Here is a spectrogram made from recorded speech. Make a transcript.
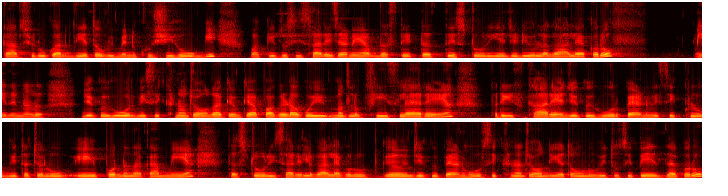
ਕਾਰ ਸ਼ੁਰੂ ਕਰਦੀ ਹੈ ਤਾਂ ਉਹ ਵੀ ਮੈਨੂੰ ਖੁਸ਼ੀ ਹੋਊਗੀ। ਬਾਕੀ ਤੁਸੀਂ ਸਾਰੇ ਜਾਣੇ ਆਪਦਾ ਸਟੇਟਸ ਤੇ ਸਟੋਰੀ ਹੈ ਜਿਹੜੀ ਉਹ ਲਗਾ ਲਿਆ ਕਰੋ। ਇਹਦੇ ਨਾਲ ਜੇ ਕੋਈ ਹੋਰ ਵੀ ਸਿੱਖਣਾ ਚਾਹੁੰਦਾ, ਕਿਉਂਕਿ ਆਪਾਂ ਕਿਹੜਾ ਕੋਈ ਮਤਲਬ ਫੀਸ ਲੈ ਰਹੇ ਆ ਫਰੀ ਸਿਖਾ ਰਹੇ ਹਾਂ, ਜੇ ਕੋਈ ਹੋਰ ਭੈਣ ਵੀ ਸਿੱਖ ਲੂਗੀ ਤਾਂ ਚਲੋ ਇਹ ਪੁੰਨ ਦਾ ਕੰਮ ਹੀ ਹੈ ਤਾਂ ਸਟੋਰੀ ਸਾਰੀ ਲਗਾ ਲਿਆ ਕਰੋ। ਜੇ ਕੋਈ ਭੈਣ ਹੋਰ ਸਿੱਖਣਾ ਚਾਹੁੰਦੀ ਹੈ ਤਾਂ ਉਹਨੂੰ ਵੀ ਤੁਸੀਂ ਭੇਜ ਦਿਆ ਕਰੋ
